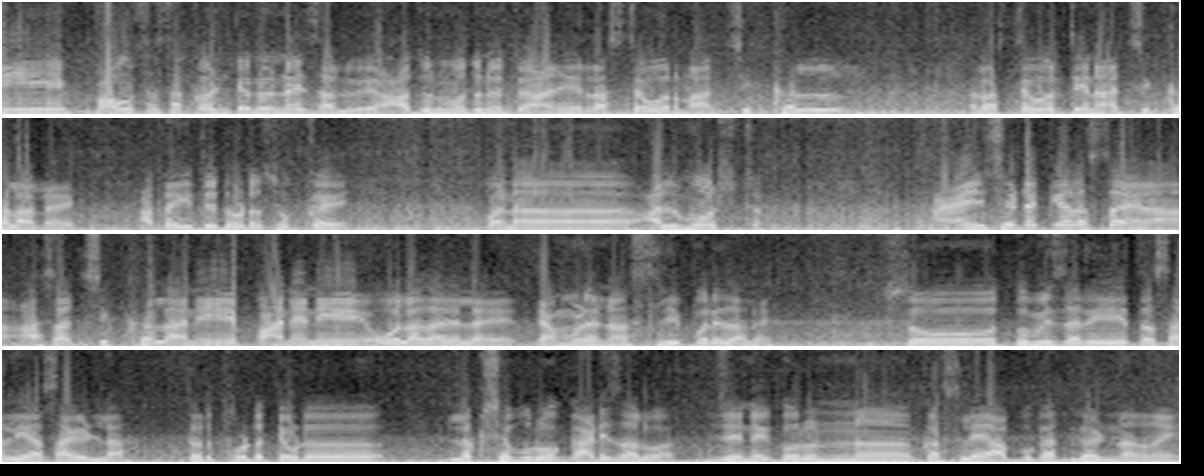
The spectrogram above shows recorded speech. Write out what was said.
आणि पाऊस असा कंटिन्यू नाही चालू आहे. अधूनमधून येतोय. आणि रस्त्यावर ना चिखल रस्त्यावरती ना चिखल आला आहे आता इथे थोडं सुक्क आहे. पण ऑलमोस्ट ऐंशी टक्के रस्ता आहे ना असा चिखल आणि पाण्याने ओला झालेला आहे. त्यामुळे ना स्लिपरी झाला आहे सो तुम्ही जर येत असाल या साईडला तर थोडं तेवढं लक्षपूर्वक गाडी चालवा. जेणेकरून कसलेही अपघात घडणार नाही.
